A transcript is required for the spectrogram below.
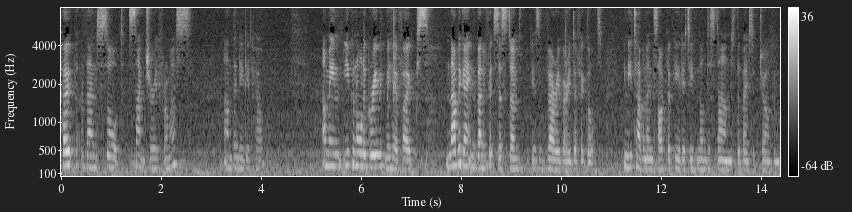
Hope then sought sanctuary from us, and they needed help. I mean, you can all agree with me here, folks. Navigating the benefit system is very, very difficult. You need to have an encyclopedia to even understand the basic jargon.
